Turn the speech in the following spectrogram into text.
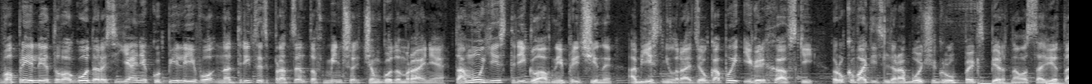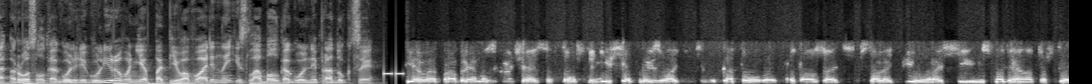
в апреле этого года россияне купили его на 30% меньше, чем годом ранее. Тому есть три главные причины, объяснил Радио КП Игорь Хавский, руководитель рабочей группы экспертного совета Росалкоголь регулирования по пивоваренной и слабоалкогольной продукции. Первая проблема заключается в том, что не все производители готовы продолжать поставлять пиво в Россию, несмотря на то, что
